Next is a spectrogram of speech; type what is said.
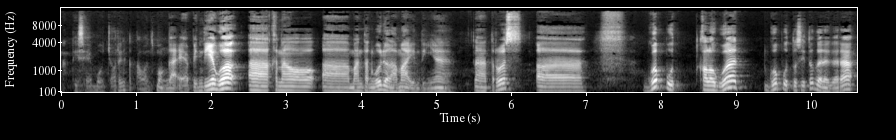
nanti saya bocorin ketahuan semua. Nggak ya. Intinya gua eh, kenal eh, mantan gua udah lama intinya. Nah terus eh gue put kalau gua gue putus itu gara-gara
